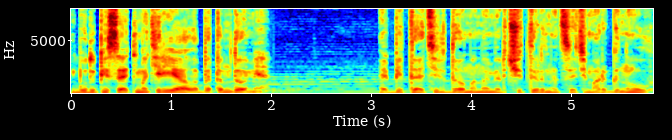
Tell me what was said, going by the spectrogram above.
Буду писать материал об этом доме». Обитатель дома номер 14 моргнул.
